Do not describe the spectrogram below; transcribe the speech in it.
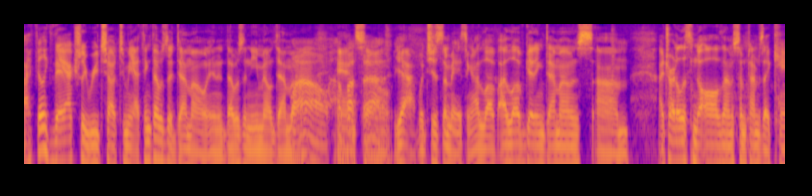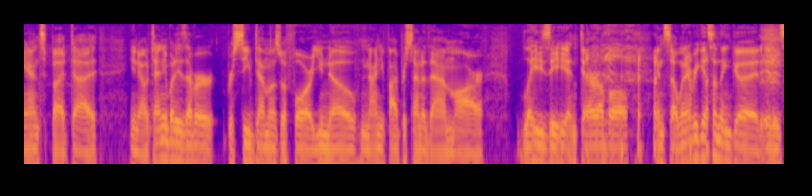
I feel like they actually reached out to me. I think that was a demo, and that was an email demo. Wow, how and about so, that? Yeah, which is amazing. I love I love getting demos. Um, I try to listen to all of them. Sometimes I can't, but uh, you know, to anybody who's ever received demos before, you know, 95% of them are lazy and terrible. and so whenever you get something good, it is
